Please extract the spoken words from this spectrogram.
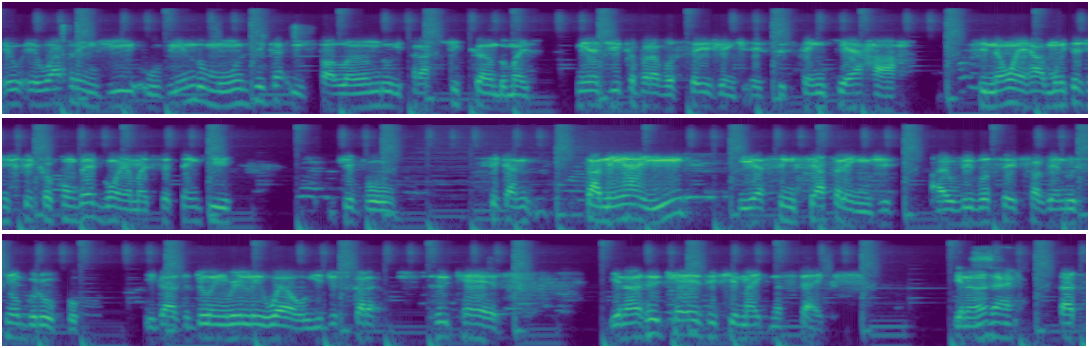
eu, eu aprendi ouvindo música e falando e praticando, mas minha dica para vocês, gente, é vocês têm que errar. Se não errar, muita gente fica com vergonha, mas você tem que, tipo, fica, tá nem aí e assim se aprende. Aí eu vi vocês fazendo isso no grupo. You guys are doing really well. You just gotta, who cares? You know, who cares if you make mistakes? You know, Exactly. that's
